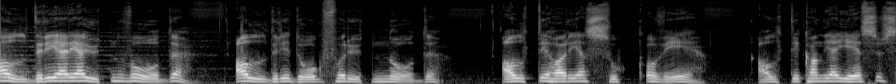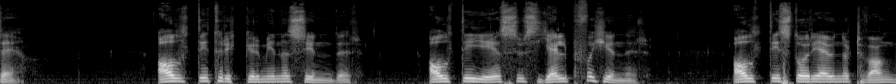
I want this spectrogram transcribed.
Aldri er jeg uten våde, aldri dog foruten nåde. Alltid har jeg sukk og ved, alltid kan jeg Jesus se. Alltid trykker mine synder, alltid Jesus hjelp forkynner. Alltid står jeg under tvang,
